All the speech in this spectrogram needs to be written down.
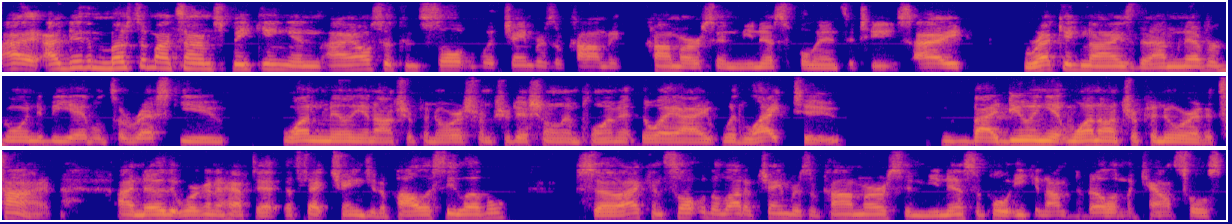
I, I, do the most of my time speaking, and I also consult with chambers of com- commerce and municipal entities. I recognize that I'm never going to be able to rescue one million entrepreneurs from traditional employment the way I would like to by doing it one entrepreneur at a time. I know that we're going to have to affect change at a policy level. So I consult with a lot of chambers of commerce and municipal economic development councils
